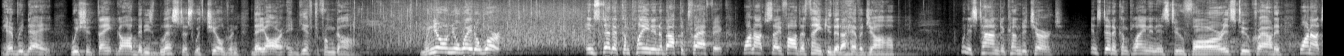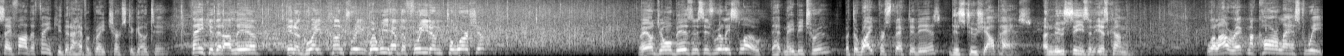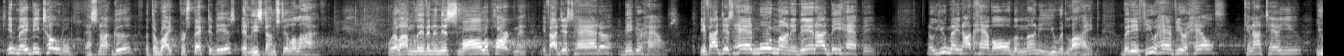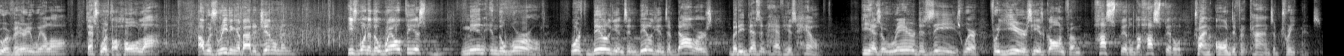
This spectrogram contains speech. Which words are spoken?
Every day, we should thank God that He's blessed us with children. They are a gift from God. When you're on your way to work, instead of complaining about the traffic, why not say, Father, thank you that I have a job? When it's time to come to church, Instead of complaining it's too far, it's too crowded, why not say, Father, thank you that I have a great church to go to. Thank you that I live in a great country where we have the freedom to worship. Well, Joel, business is really slow. That may be true, but the right perspective is this too shall pass. A new season is coming. Well, I wrecked my car last week. It may be totaled. That's not good, but the right perspective is at least I'm still alive. Well, I'm living in this small apartment. If I just had a bigger house, if I just had more money, then I'd be happy. No, you may not have all the money you would like, but if you have your health, can I tell you, you are very well off. That's worth a whole lot. I was reading about a gentleman. He's one of the wealthiest men in the world, worth billions and billions of dollars, but he doesn't have his health. He has a rare disease where for years he has gone from hospital to hospital trying all different kinds of treatments.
